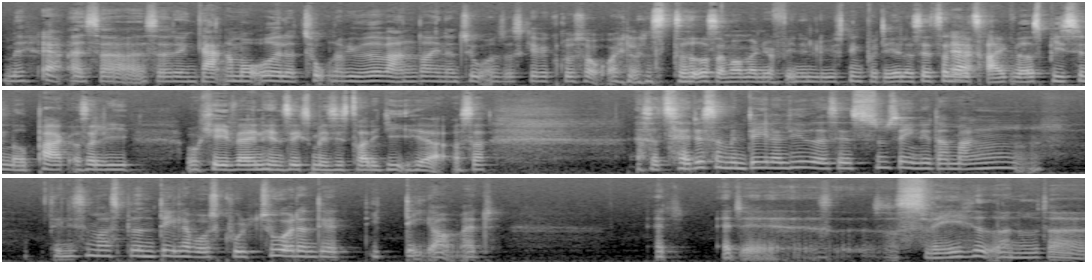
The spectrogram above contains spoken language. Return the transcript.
med. Ja. Altså, altså en gang om året eller to, når vi er ude at vandre i naturen, så skal vi krydse over et eller andet sted, og så må man jo finde en løsning på det, eller sætte sig ned Ja. og trække vejret og spise sin madpakke, og så lige, okay, hvad er en hensigtsmæssig strategi her? Og så altså, tage det som en del af livet. Altså, jeg synes egentlig, der er mange... Det er ligesom også blevet en del af vores kultur, den der idé om, at, at, at øh, svaghed er noget, der er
